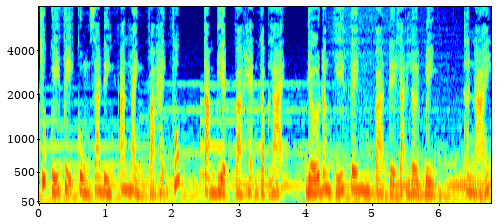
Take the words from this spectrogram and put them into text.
Chúc quý vị cùng gia đình an lành và hạnh phúc. Tạm biệt và hẹn gặp lại. Nhớ đăng ký kênh và để lại lời bình. Thân ái!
